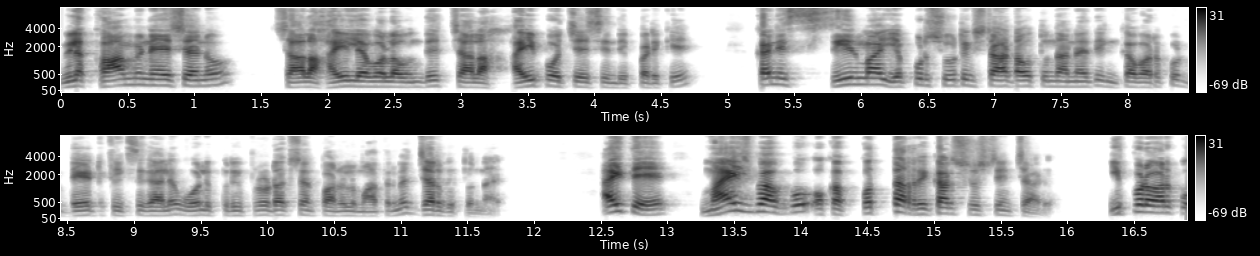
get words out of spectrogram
వీళ్ళ కాంబినేషను చాలా హై లెవెల్లో ఉంది చాలా హైప్ వచ్చేసింది ఇప్పటికీ. కానీ సినిమా ఎప్పుడు షూటింగ్ స్టార్ట్ అవుతుంది అనేది ఇంకా వరకు డేట్ ఫిక్స్ కాలే. ఓన్లీ ప్రీ ప్రొడక్షన్ పనులు మాత్రమే జరుగుతున్నాయి. అయితే మహేష్ బాబుకు ఒక కొత్త రికార్డ్ సృష్టించాడు. ఇప్పటి వరకు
